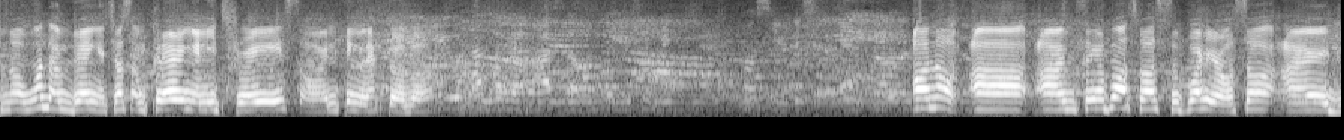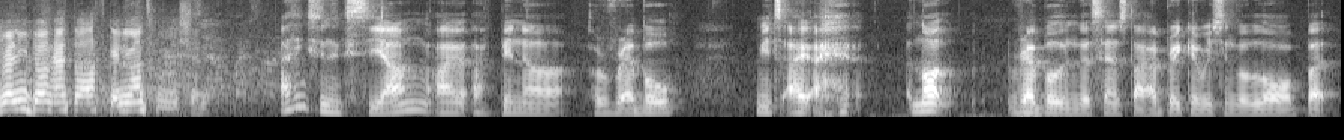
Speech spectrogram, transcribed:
No, what I'm doing is just I'm clearing any trays or anything left over. Oh no, uh, I'm Singapore's first superhero, so I really don't have to ask anyone's permission. I think since young, I, I've been a, a rebel. Means I, I, not rebel in the sense that I break every single law, but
